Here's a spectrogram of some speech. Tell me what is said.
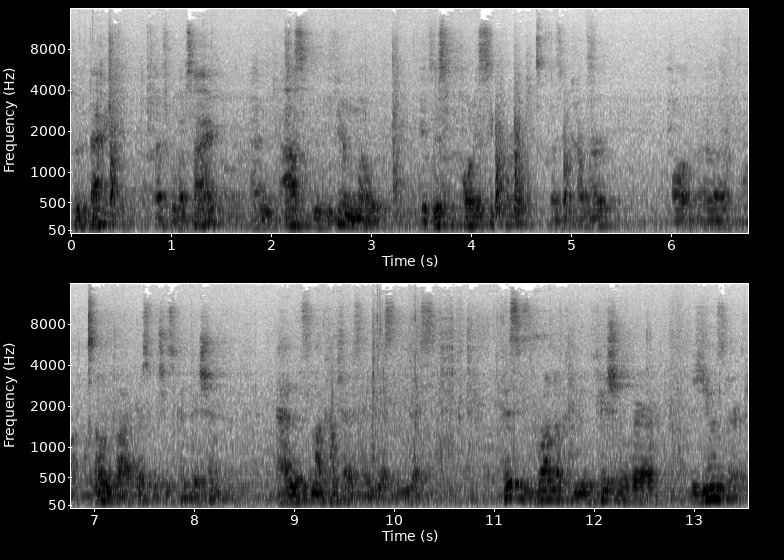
to the back of the website and asks the Ethereum node, is this policy correct? Does it cover all uh, unknown drivers, which is condition? And the smart contract says yes and yes. This is run of communication where the user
